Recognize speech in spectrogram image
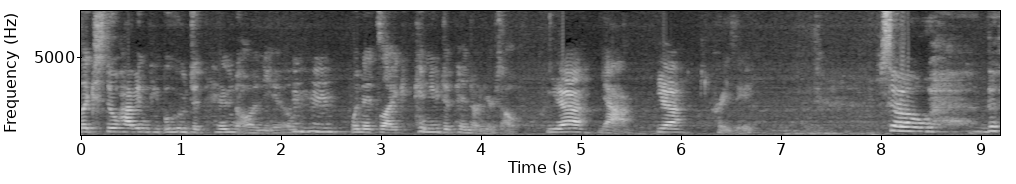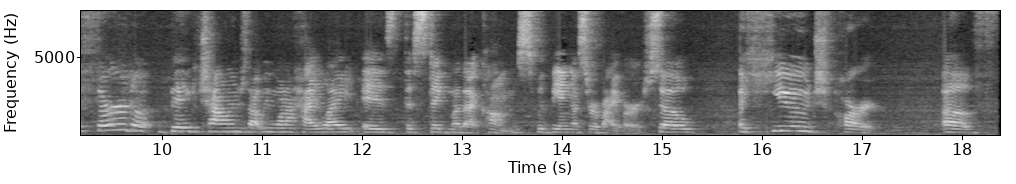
like still having people who depend on you Mhm. when it's like can you depend on yourself Yeah. yeah Yeah. crazy So, the third big challenge that we want to highlight is the stigma that comes with being a survivor. So, a huge part of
